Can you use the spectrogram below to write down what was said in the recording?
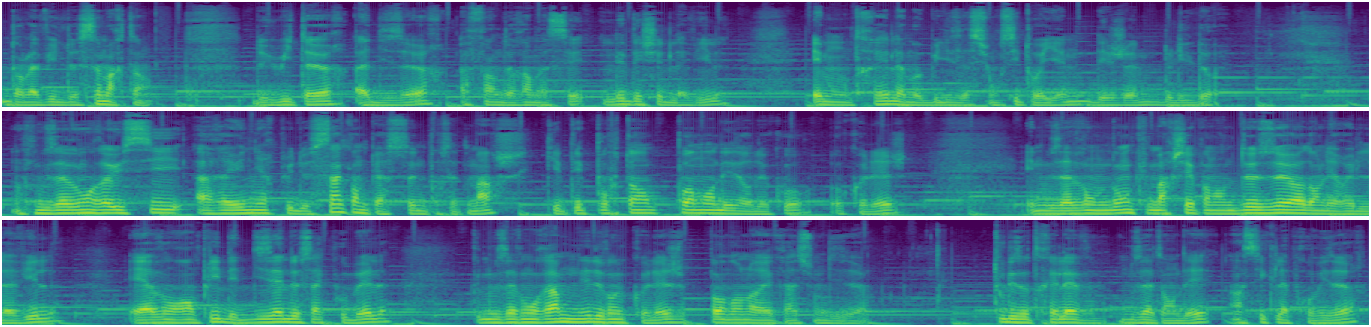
dans la ville de Saint-Martin de 8h à 10h afin de ramasser les déchets de la ville et montrer la mobilisation citoyenne des jeunes de l'île de Ré. Nous avons réussi à réunir plus de 50 personnes pour cette marche, qui était pourtant pendant des heures de cours au collège. Et nous avons donc marché pendant deux heures dans les rues de la ville et avons rempli des dizaines de sacs poubelles que nous avons ramenés devant le collège pendant la récréation de 10 heures. Tous les autres élèves nous attendaient, ainsi que la proviseure,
